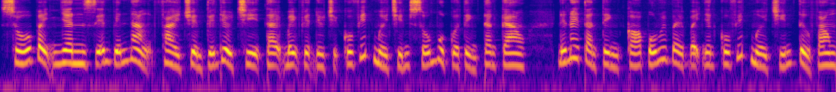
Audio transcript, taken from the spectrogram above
Số bệnh nhân diễn biến nặng phải chuyển tuyến điều trị tại Bệnh viện điều trị COVID-19 số 1 của tỉnh tăng cao. Đến nay toàn tỉnh có 47 bệnh nhân COVID-19 tử vong.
